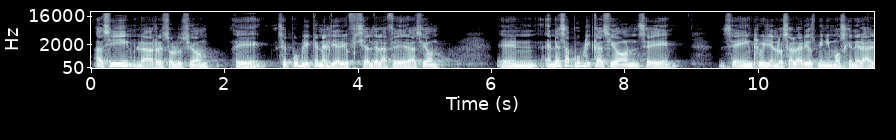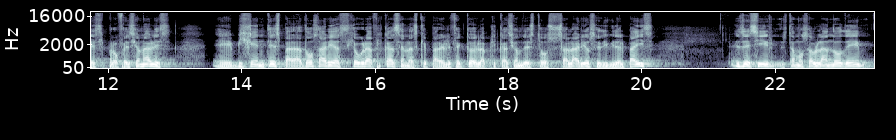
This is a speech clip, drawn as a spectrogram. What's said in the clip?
Así, la resolución eh, se publica en el Diario Oficial de la Federación. En, esa publicación se, incluyen los salarios mínimos generales y profesionales eh, vigentes para dos áreas geográficas en las que para el efecto de la aplicación de estos salarios se divide el país. Es decir, estamos hablando de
